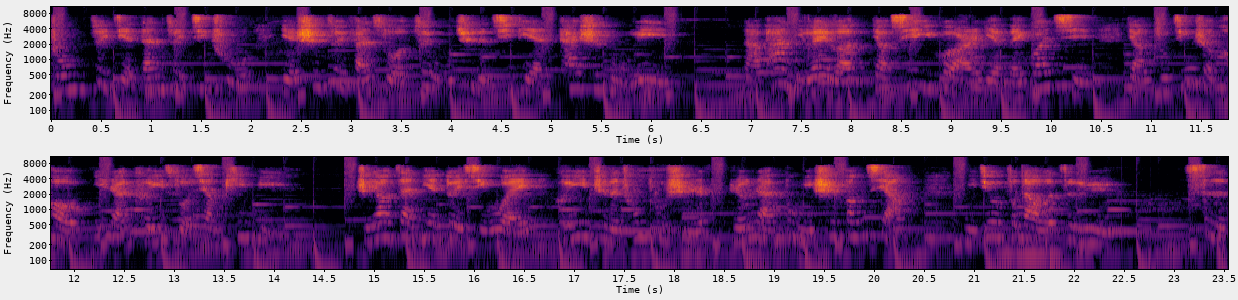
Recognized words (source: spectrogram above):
中最简单、最基础，也是最繁琐、最无趣的起点开始努力。哪怕你累了，要歇一会儿也没关系。养足精神后，依然可以所向披靡。只要在面对行为和意志的冲突时，仍然不迷失方向，你就做到了自律。四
